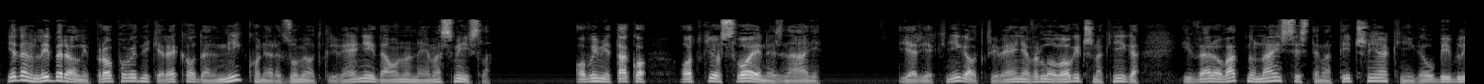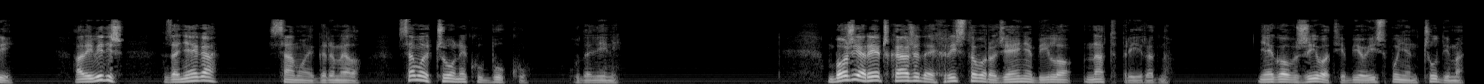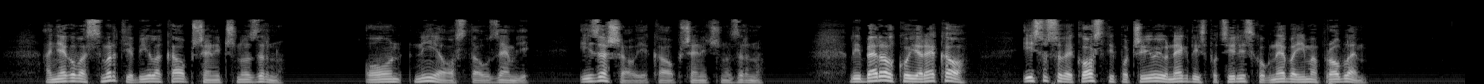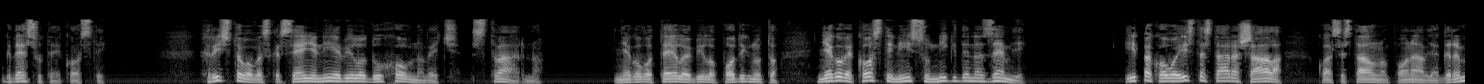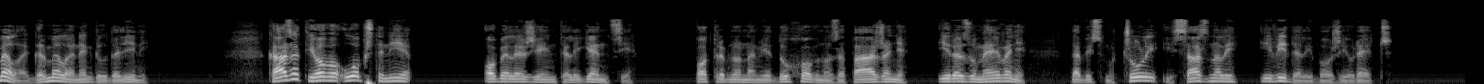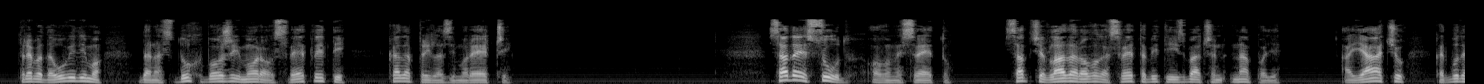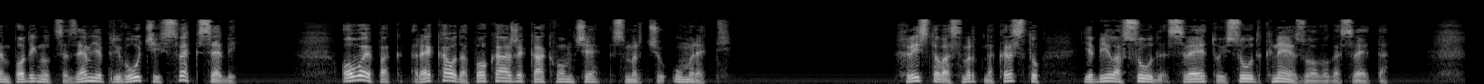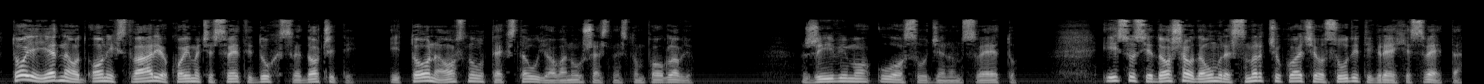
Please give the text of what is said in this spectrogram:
jedan liberalni propovednik je rekao da niko ne razume otkrivenje i da ono nema smisla. Ovim je tako otkrio svoje neznanje, jer je knjiga otkrivenja vrlo logična knjiga i verovatno najsistematičnija knjiga u Bibliji. Ali vidiš, za njega samo je grmelo, samo je čuo neku buku u daljini. Božja reč kaže da je Hristovo rođenje bilo nadprirodno. Njegov život je bio ispunjen čudima, a njegova smrt je bila kao pšenično zrno. On nije ostao u zemlji, izašao je kao pšenično zrno. Liberal koji je rekao, Isusove kosti počivaju negdje ispod sirijskog neba ima problem. Gde su te kosti? Hristovo vaskrsenje nije bilo duhovno, već stvarno. Njegovo telo je bilo podignuto, njegove kosti nisu nigde na zemlji. Ipak ovo je ista stara šala koja se stalno ponavlja. Grmelo je, grmelo je negde u daljini. Kazati ovo uopšte nije obeležje inteligencije. Potrebno nam je duhovno zapažanje i razumevanje da bismo čuli i saznali i videli Božiju reč. Treba da uvidimo da nas duh Božiji mora osvetliti kada prilazimo reči. Sada je sud ovome svetu. Sad će vladar ovoga sveta biti izbačen napolje, a ja ću, kad budem podignut sa zemlje, privući sve k sebi. Ovo je pak rekao da pokaže kakvom će smrću umreti. Hristova smrt na krstu je bila sud svetu i sud knezu ovoga sveta. To je jedna od onih stvari o kojima će sveti duh svedočiti, i to na osnovu teksta u Jovanu u 16. poglavlju živimo u osuđenom svetu. Isus je došao da umre smrću koja će osuditi grehe sveta.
